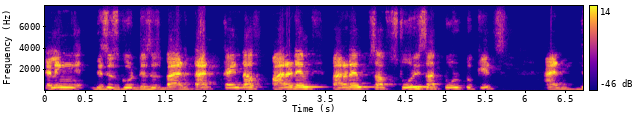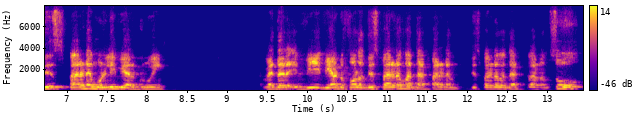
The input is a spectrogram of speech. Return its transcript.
telling this is good, this is bad, that kind of paradigm, paradigms of stories are told to kids, and this paradigm only we are growing whether we, we have to follow this paradigm or that paradigm, this paradigm or that paradigm. So,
